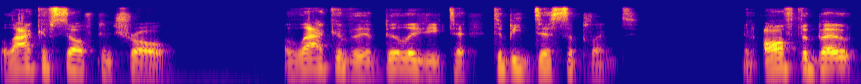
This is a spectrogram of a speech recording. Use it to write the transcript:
A lack of self control, a lack of the ability to, to be disciplined. And off the boat,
